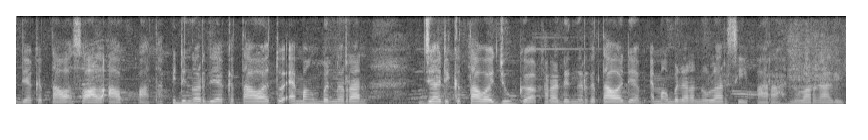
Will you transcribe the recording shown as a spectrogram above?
dia ketawa soal apa tapi dengar dia ketawa itu emang beneran jadi ketawa juga karena dengar ketawa dia emang beneran nular sih parah nular kali.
